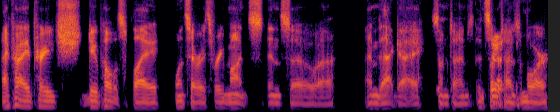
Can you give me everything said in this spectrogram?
I probably preach do public supply once every three months, and so uh, I'm that guy sometimes, and sometimes yeah. more.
